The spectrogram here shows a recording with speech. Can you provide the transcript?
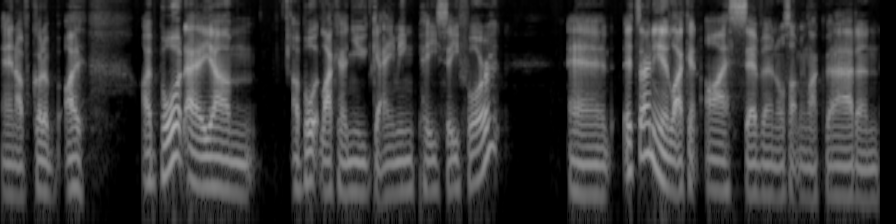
and I've got to I I bought a um I bought like a new gaming PC for it, and it's only like an i7 or something like that, and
